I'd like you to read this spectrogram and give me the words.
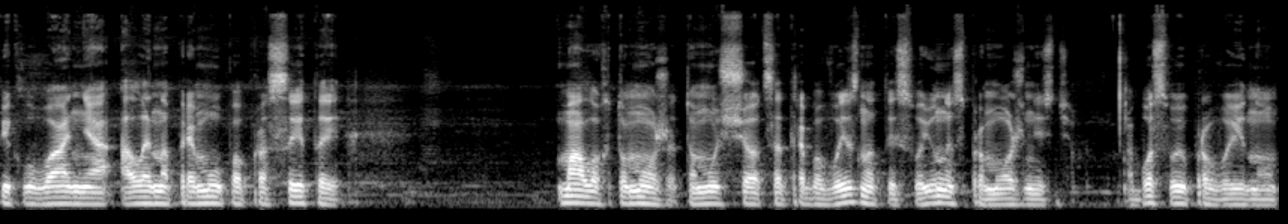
піклування, але напряму попросити мало хто може, тому що це треба визнати свою неспроможність або свою провину,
